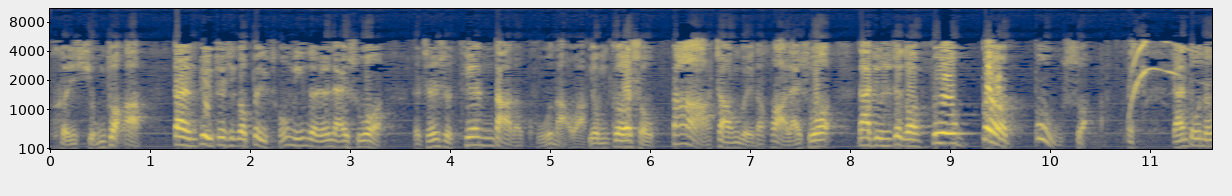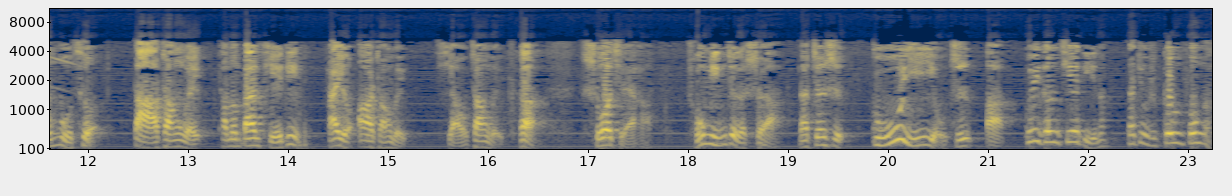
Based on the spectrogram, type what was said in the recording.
很雄壮啊，但对这些个被重名的人来说，这真是天大的苦恼啊！用歌手大张伟的话来说，那就是这个 feel 倍儿不爽啊！咱都能目测，大张伟他们班铁定还有二张伟、小张伟哈。说起来哈，重名这个事啊，那真是古已有之啊。归根结底呢，那就是跟风啊。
